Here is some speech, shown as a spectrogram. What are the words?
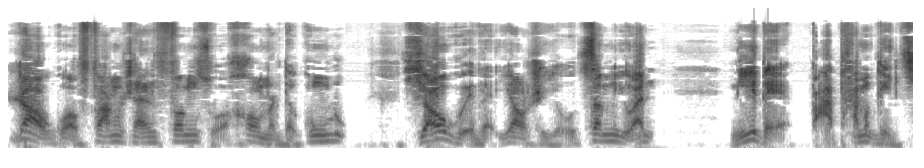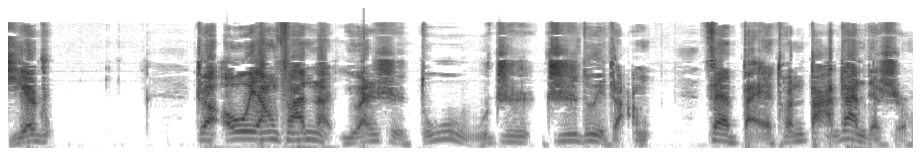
绕过方山封锁后面的公路。小鬼子要是有增援，你得把他们给截住。”这欧阳帆呢，原是独五支支队长，在百团大战的时候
